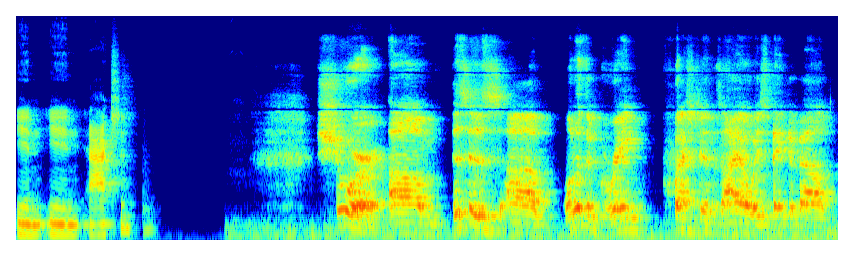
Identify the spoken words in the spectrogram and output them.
in in action? Sure. Um, this is uh, one of the great questions I always think about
